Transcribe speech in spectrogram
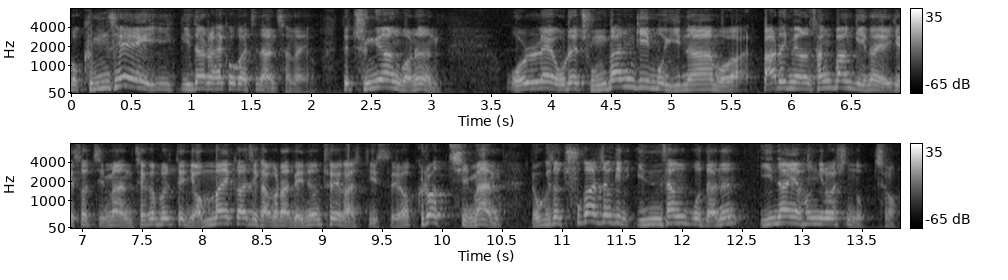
뭐 금세 이- 인하를 할 것 같지는 않잖아요. 근데 중요한 거는 원래 올해 중반기 뭐 인하 뭐 빠르면 상반기 인하 얘기했었지만 제가 볼 땐 연말까지 가거나 내년 초에 갈 수도 있어요. 그렇지만 여기서 추가적인 인상보다는 인하의 확률이 훨씬 높죠.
